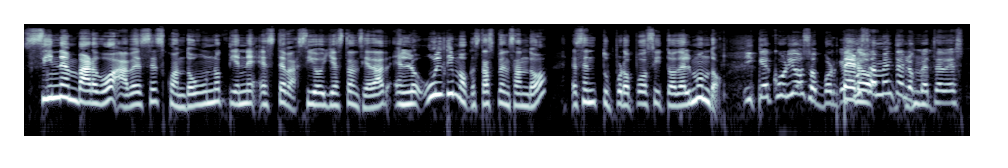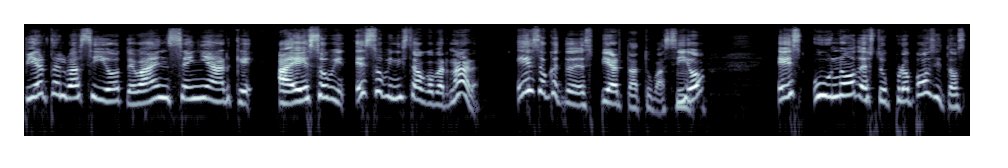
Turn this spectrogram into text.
Sin embargo, a veces cuando uno tiene este vacío y esta ansiedad, en lo último que estás pensando es en tu propósito del mundo. Y qué curioso, porque justamente lo que te despierta el vacío te va a enseñar que a eso, eso viniste a gobernar eso que te despierta tu vacío es uno de tus propósitos.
